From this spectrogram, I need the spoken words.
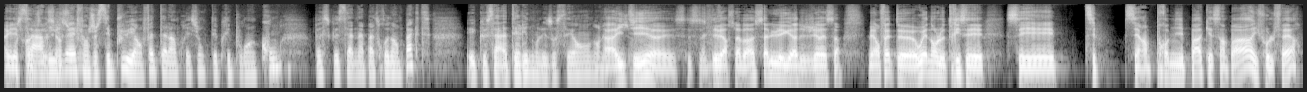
Ah, où ça arrivait, enfin je sais plus, et en fait t'as l'impression que t'es pris pour un con parce que ça n'a pas trop d'impact et que ça atterrit dans les océans, dans les à Haïti, euh, ça, ça se déverse là-bas. Salut les gars, j'ai géré ça. Mais en fait, euh, ouais, non, le tri, c'est, c'est, c'est, c'est un premier pas qui est sympa, il faut le faire.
